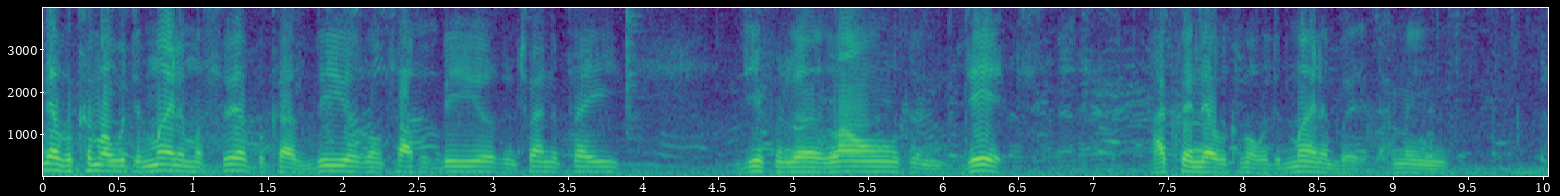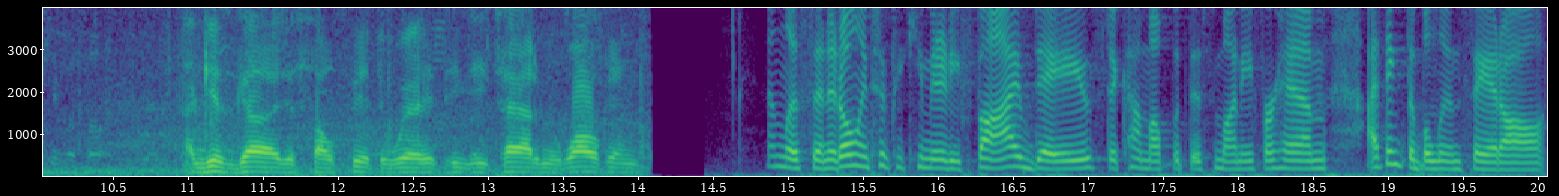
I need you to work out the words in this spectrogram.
never come up with the money myself because bills on top of bills and trying to pay different little loans and debts. I couldn't ever come up with the money, but I mean, I guess God just saw fit to where he, he's tired of me walking. And listen, it only took the community five days to come up with this money for him. I think the balloons say it all.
